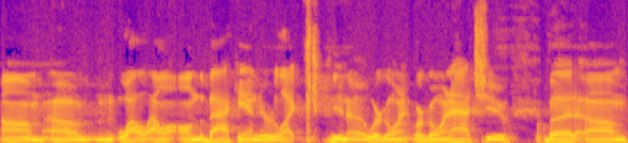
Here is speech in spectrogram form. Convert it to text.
Um, um, while on the back end, they're like, you know, we're going we're going at you, but um,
